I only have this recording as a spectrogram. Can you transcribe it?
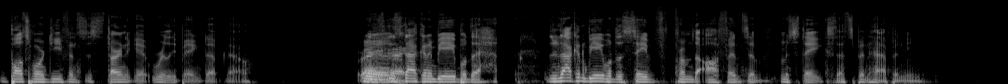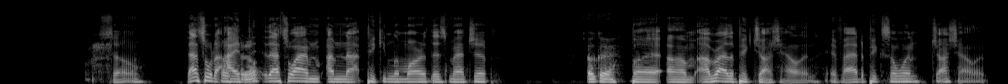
Baltimore defense is starting to get really banged up now. Right. it's not going to be able to they're not going to be able to save from the offensive mistakes that's been happening. So, that's what I Okay. that's why I'm I'm not picking Lamar this matchup, Okay, but um I'd rather pick Josh Allen. If I had to pick someone, Josh Allen.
